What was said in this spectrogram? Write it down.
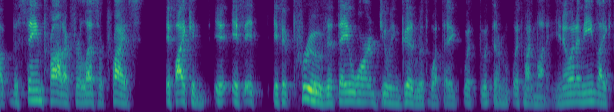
a, the same product for a lesser price. If I could, if it if it proved that they weren't doing good with what they with with their with my money, you know what I mean? Like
